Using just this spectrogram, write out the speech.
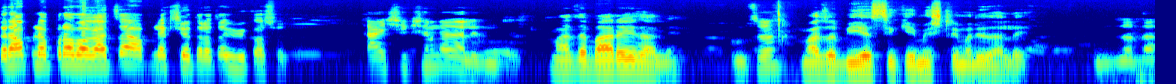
तर आपल्या प्रभागाचा आपल्या क्षेत्राचा विकास होतो. काय शिक्षण काय झालं तुमचं? माझं बारावी झाले तुमचं? माझं बीएससी केमिस्ट्री मध्ये झालंय. तुमचं आता?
